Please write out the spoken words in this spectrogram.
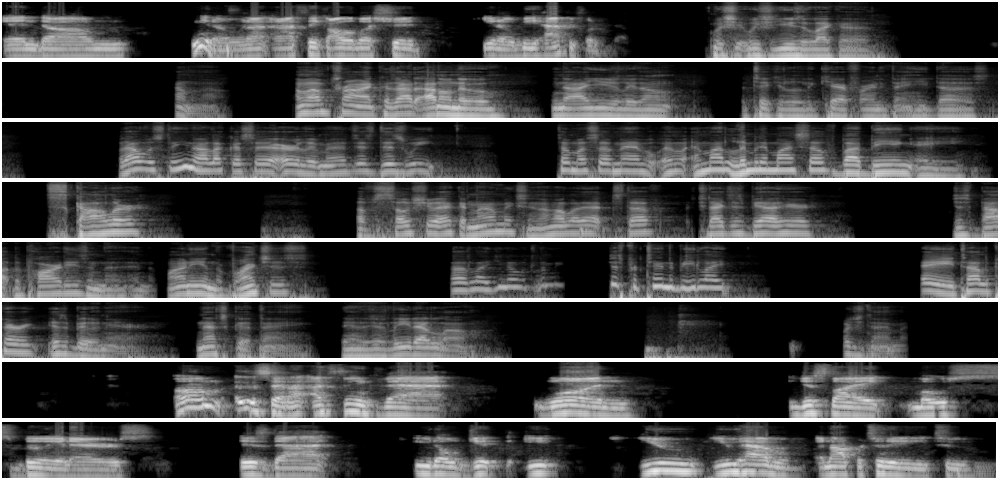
and um, you know, and I, and I think all of us should you know be happy for them. We should we should use it like a. I don't know. I'm I'm trying because I I don't know. You know, I usually don't particularly care for anything he does. But I was, you know, like I said earlier, man, just this week, tell myself, man, am, am I limiting myself by being a scholar of socioeconomics and all of that stuff? Should I just be out here just about the parties and the and the money and the brunches? I was like, you know, let me just pretend to be like, hey, Tyler Perry is a billionaire, and that's a good thing. Then just leave that alone. What you think, man? Um, as I said, I, I think that one, just like most billionaires, is that you don't get you you you have an opportunity to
